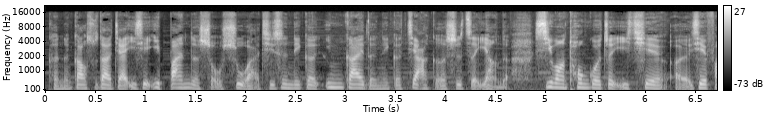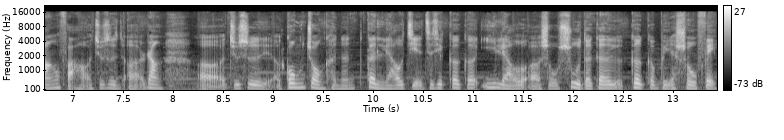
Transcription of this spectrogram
可能告诉大家一些一般的手术啊，其实那个应该的那个价。格是怎样的？希望通过这一切呃一些方法哈，就是呃让呃就是公众可能更了解这些各个医疗呃手术的各各个别收费，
